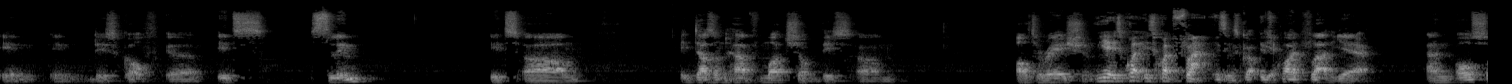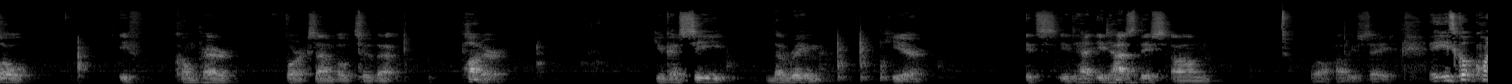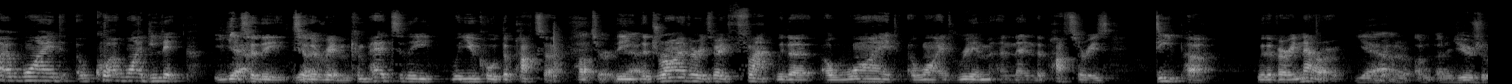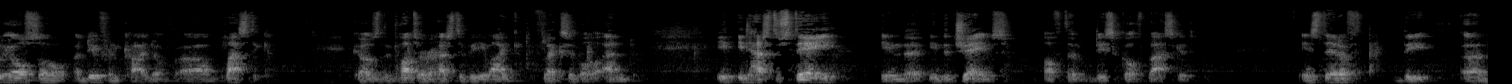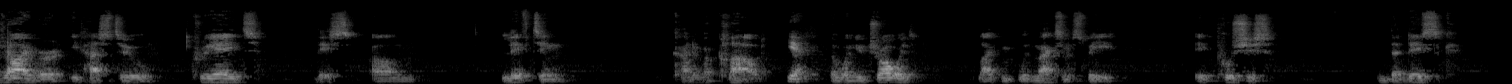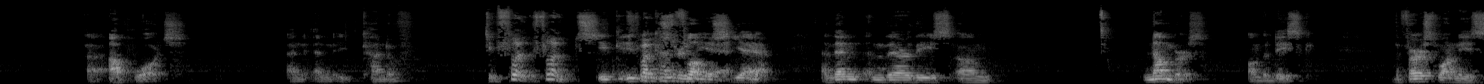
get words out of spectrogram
in in disc golf. Uh, it's slim. It's um, it doesn't have much of this um, alteration. Yeah, it's quite it's quite flat. Isn't It's it? got, it's yeah. quite flat, yeah. And also, if compared, for example, to the putter, you can see the rim here. It's it ha- it has this um, well, how do you say? It? It's got quite a wide quite a wide lip Yeah, to the to yeah. the rim compared to the what you called the putter. Putter, The yeah. the driver is very flat with a, a wide a wide rim, and then the putter is deeper with a very narrow. Yeah, and, and usually also a different kind of uh, plastic, because the putter has to be like flexible and it, it has to stay in the in the chains of the disc golf basket. Instead of the uh, driver, it has to create this um, lifting kind of a cloud Yeah. that when you throw it like with maximum speed, it pushes the disc uh, upwards, and and it kind of It float, floats. it, it, floats kind of floats, air. yeah. And then and there are these um, numbers on the disc. The first one is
